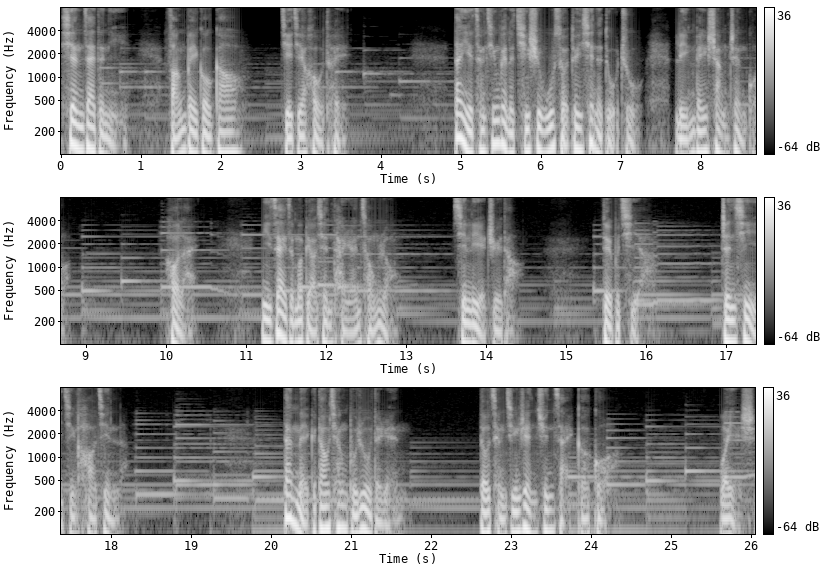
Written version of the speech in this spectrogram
现在的你，防备够高，节节后退。但也曾经为了其实无所兑现的赌注，临危上阵过。后来，你再怎么表现坦然从容，心里也知道，对不起啊，真心已经耗尽了。但每个刀枪不入的人，都曾经任君宰割过。我也是，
